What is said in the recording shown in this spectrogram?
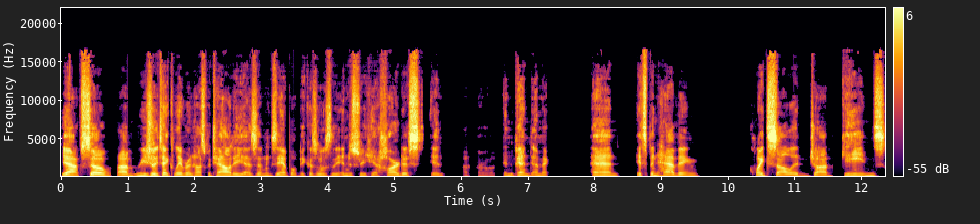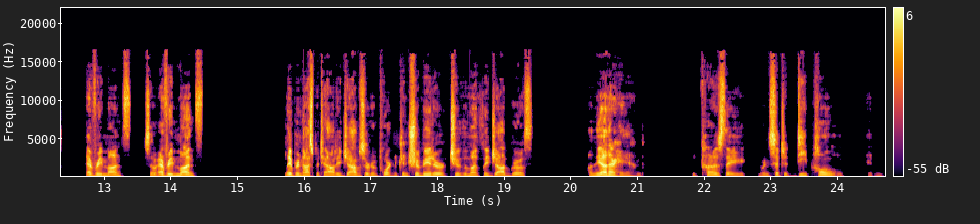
Yeah. So um, we usually take labor and hospitality as an example because it was the industry hit hardest in uh, uh, in the pandemic, and it's been having quite solid job gains every month. So every month, labor and hospitality jobs are an important contributor to the monthly job growth. On the other hand, because they were in such a deep hole in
